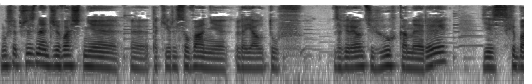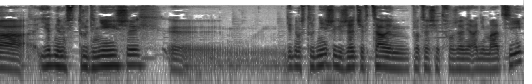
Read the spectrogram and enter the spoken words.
Muszę przyznać, że właśnie e, takie rysowanie layoutów zawierających ruch kamery jest chyba jednym z trudniejszych jedną z trudniejszych rzeczy w całym procesie tworzenia animacji,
